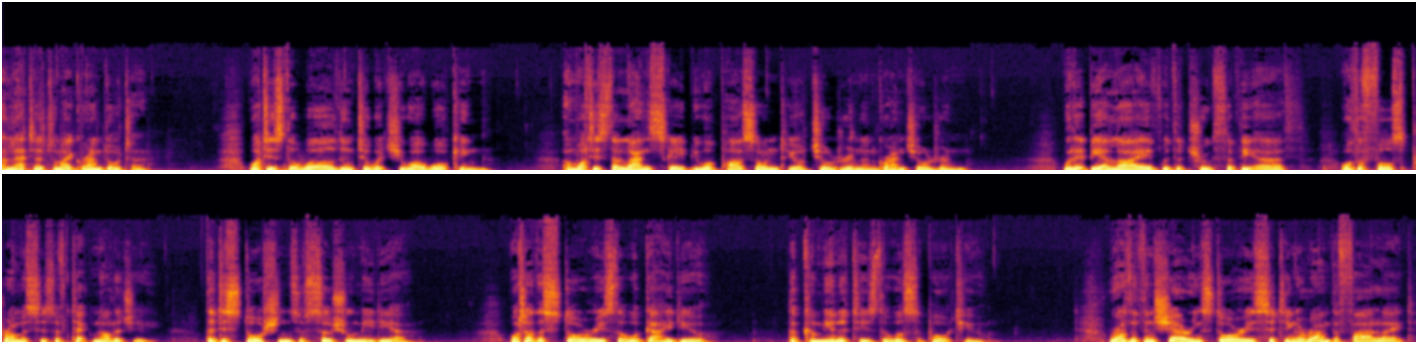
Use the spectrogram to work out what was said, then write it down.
A letter to my granddaughter. What is the world into which you are walking? And what is the landscape you will pass on to your children and grandchildren? Will it be alive with the truth of the earth or the false promises of technology, the distortions of social media? What are the stories that will guide you, the communities that will support you? Rather than sharing stories sitting around the firelight,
